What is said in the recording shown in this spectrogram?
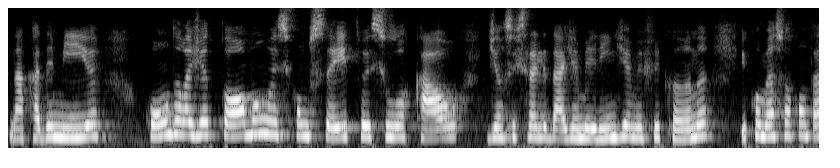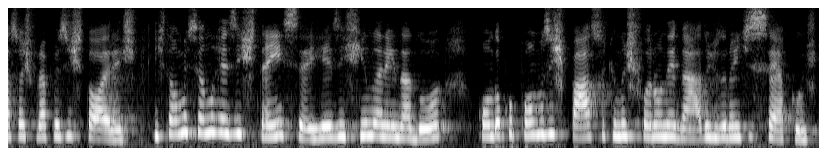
na academia, quando elas retomam esse conceito, esse local de ancestralidade ameríndia e americana e começam a contar suas próprias histórias. Estamos sendo resistência e resistindo além da dor quando ocupamos espaço que nos foram negados durante séculos,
